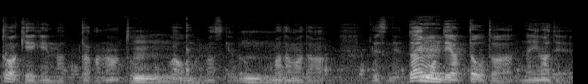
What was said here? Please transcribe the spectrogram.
とは経験になったかなとうん。は思いますけど、うん。まだまだですね。大門でやったことはないまで、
